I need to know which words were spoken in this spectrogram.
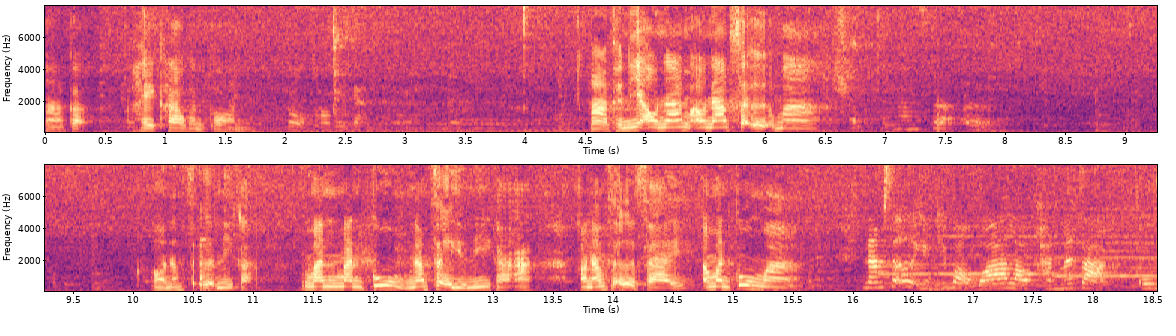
อ่าก็ให้เข้ากันก่อนโขลกเข้าด้วยกันนะคะอ่าทีนี้เอาน้ำเอาน้ำเสอะมา น้ำเสอะเอออ๋อน้ำเสอะนี้ค่ะ มันมันกุ้งน้ำเสอะอยู่นี่ค่ะอะเอาน้ำเสอะใส่เอามันกุ้งมา น้ำเสอะเอออย่างที่บอกว่าเราคั้นมาจากกุ้ง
